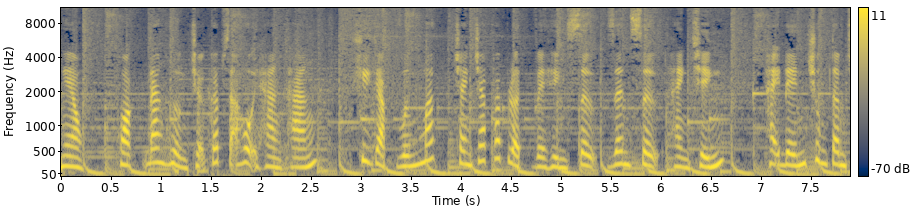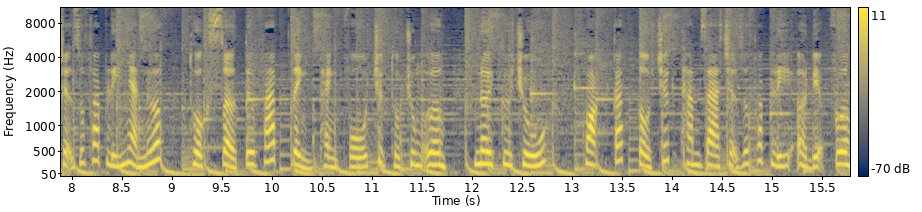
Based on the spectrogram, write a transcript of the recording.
nghèo hoặc đang hưởng trợ cấp xã hội hàng tháng khi gặp vướng mắc tranh chấp pháp luật về hình sự, dân sự, hành chính, hãy đến Trung tâm trợ giúp pháp lý nhà nước thuộc Sở Tư pháp tỉnh, thành phố trực thuộc Trung ương, nơi cư trú hoặc các tổ chức tham gia trợ giúp pháp lý ở địa phương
